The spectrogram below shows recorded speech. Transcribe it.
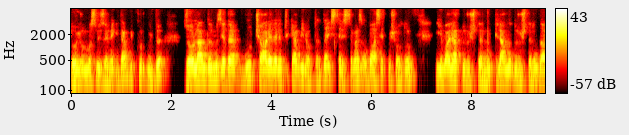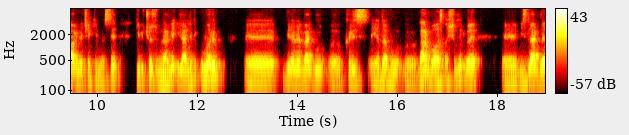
doyurulması üzerine giden bir kurguydu. Zorlandığımız ya da bu çarelerin tükendiği noktada da ister istemez o bahsetmiş olduğum imalat duruşlarının, planlı duruşların daha öne çekilmesi gibi çözümlerle ilerledik. Umarım e, bir an evvel bu e, kriz ya da bu e, darboğaz aşılır ve e, bizler de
